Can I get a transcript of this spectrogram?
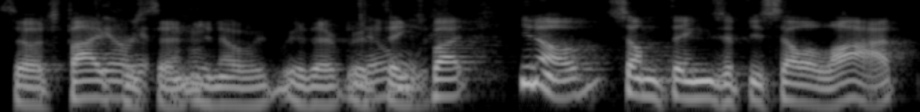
so it's five percent, you know, with, with, with no. things. But you know, some things, if you sell a lot,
